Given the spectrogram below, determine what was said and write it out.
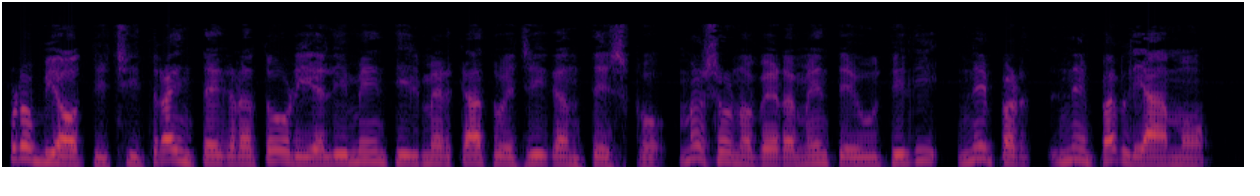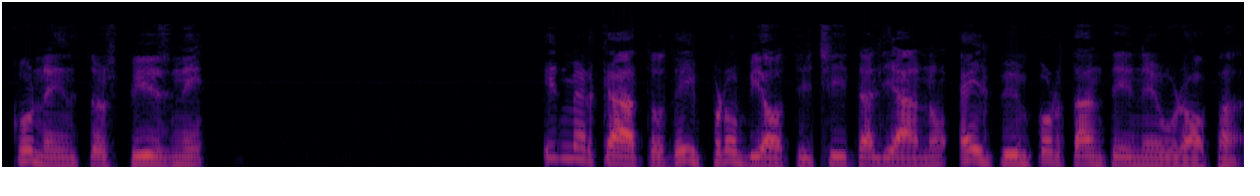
Probiotici, tra integratori e alimenti il mercato è gigantesco, ma sono veramente utili? Ne, par- ne parliamo con Enzo Spisni. Il mercato dei probiotici italiano è il più importante in Europa.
